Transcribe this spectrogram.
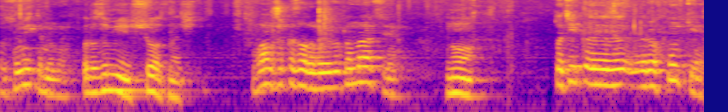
Розумієте мене? Розумію, що значить? Вам вже казали мої виконавці. Ну. Платіть е, рахунки,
